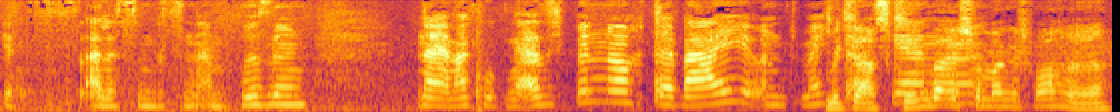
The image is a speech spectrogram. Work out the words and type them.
jetzt ist alles so ein bisschen am Bröseln. Naja, mal gucken. Also ich bin noch dabei und möchte Mit Lars Klingbeil schon mal gesprochen, oder?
